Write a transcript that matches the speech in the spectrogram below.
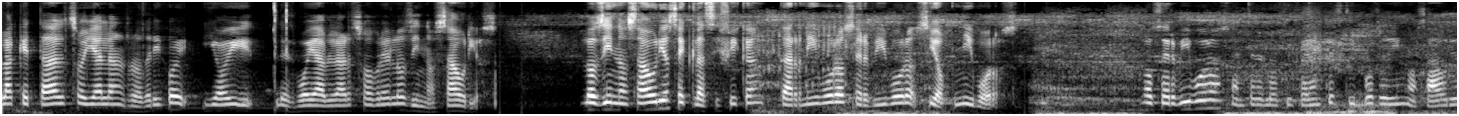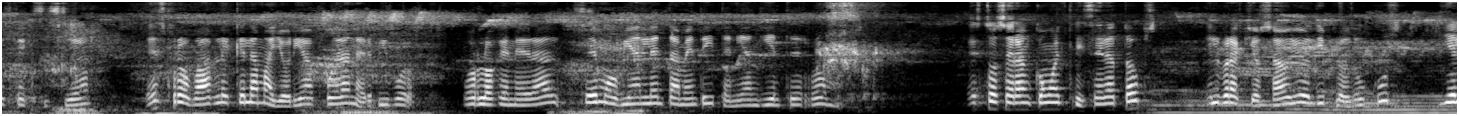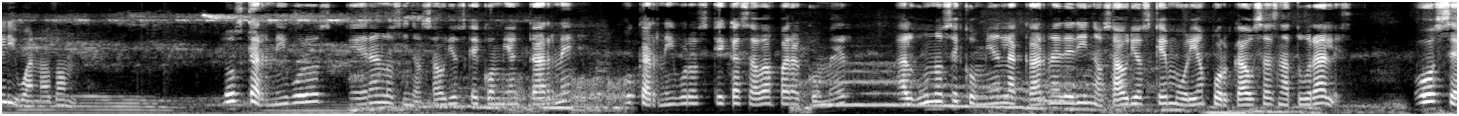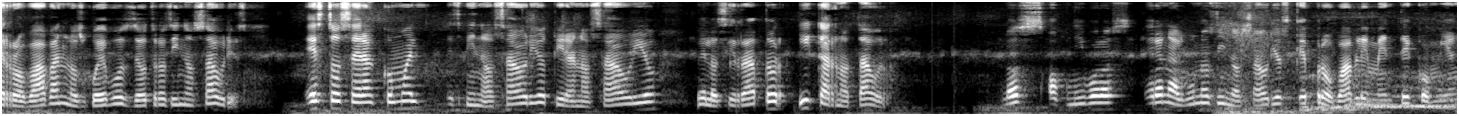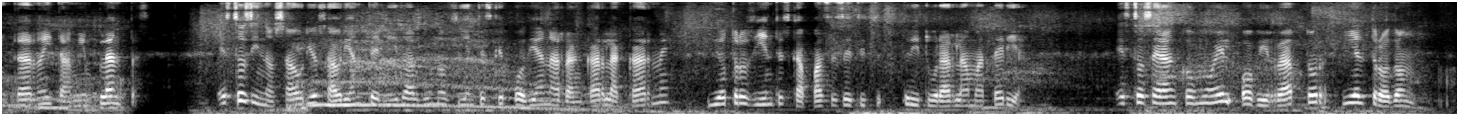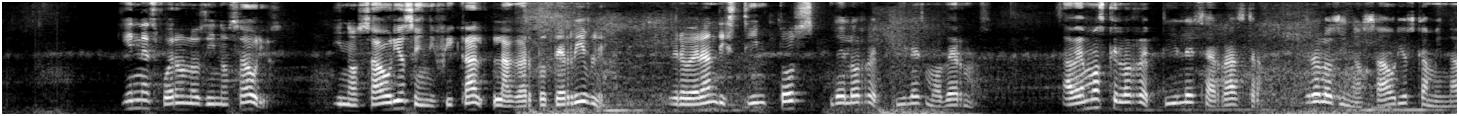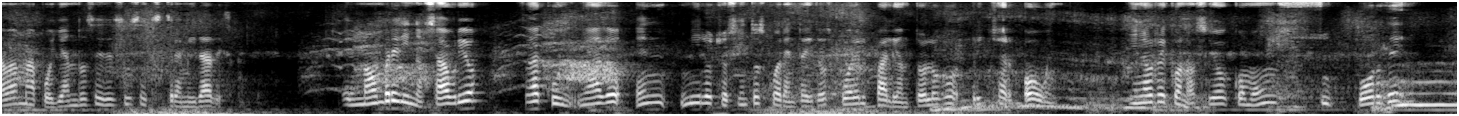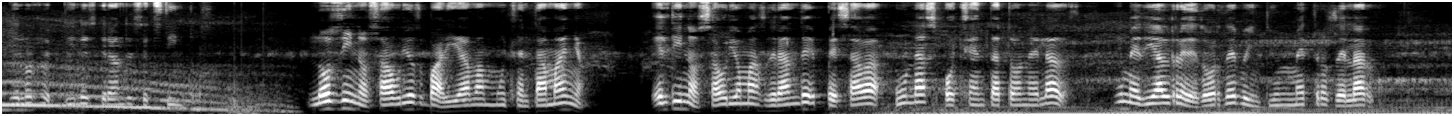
Hola, ¿qué tal? Soy Alan Rodrigo y hoy les voy a hablar sobre los dinosaurios. Los dinosaurios se clasifican carnívoros, herbívoros y omnívoros. Los herbívoros, entre los diferentes tipos de dinosaurios que existieron, es probable que la mayoría fueran herbívoros. Por lo general se movían lentamente y tenían dientes romos. Estos eran como el Triceratops, el Brachiosaurio, el Diplodocus y el Iguanodon. Los carnívoros eran los dinosaurios que comían carne o carnívoros que cazaban para comer. Algunos se comían la carne de dinosaurios que morían por causas naturales o se robaban los huevos de otros dinosaurios. Estos eran como el espinosaurio, tiranosaurio, velociraptor y carnotauro. Los omnívoros eran algunos dinosaurios que probablemente comían carne y también plantas. Estos dinosaurios habrían tenido algunos dientes que podían arrancar la carne y otros dientes capaces de triturar la materia. Estos eran como el oviraptor y el trodón. ¿Quiénes fueron los dinosaurios? Dinosaurio significa lagarto terrible, pero eran distintos de los reptiles modernos. Sabemos que los reptiles se arrastran, pero los dinosaurios caminaban apoyándose de sus extremidades. El nombre dinosaurio fue acuñado en 1842 por el paleontólogo Richard Owen, quien lo reconoció como un subborde de los reptiles grandes extintos. Los dinosaurios variaban mucho en tamaño. El dinosaurio más grande pesaba unas 80 toneladas y medía alrededor de 21 metros de largo.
